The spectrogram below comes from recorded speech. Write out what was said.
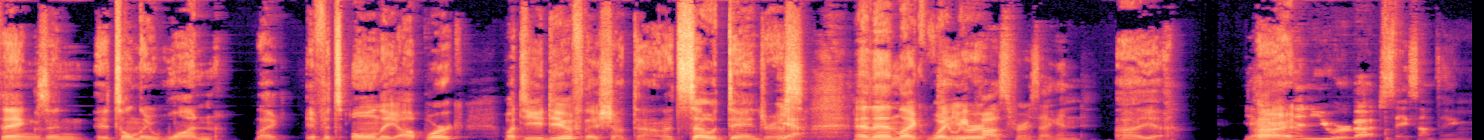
things and it's only one like if it's only Upwork, what do you do if they shut down? It's so dangerous. Yeah. And then like what Can you we were pause for a second? uh yeah. Yeah, All right. and then you were about to say something.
